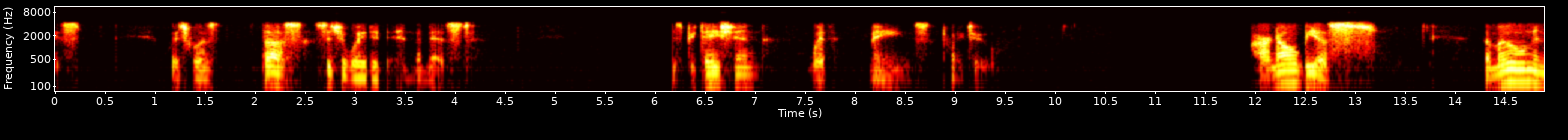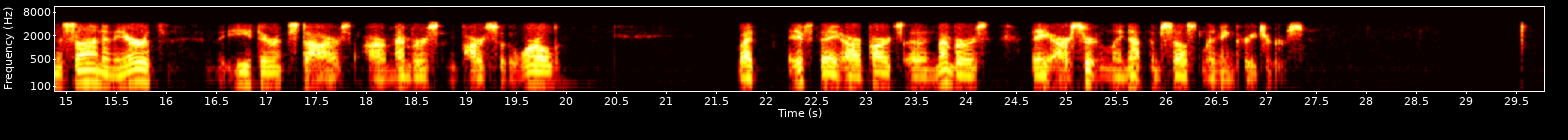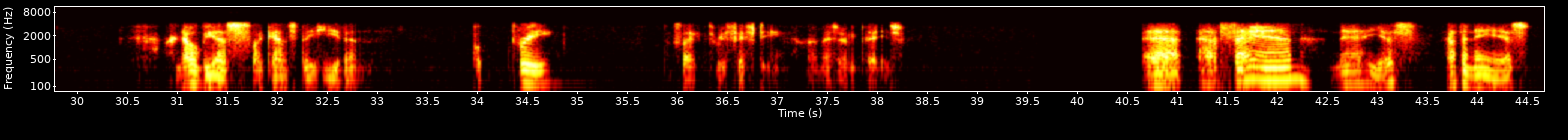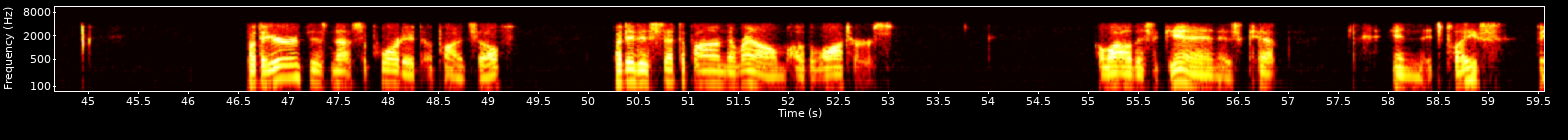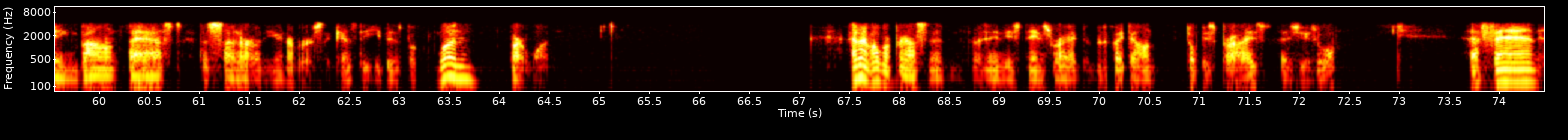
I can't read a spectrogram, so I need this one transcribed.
which was thus situated in the midst. Disputation with Manes, 22. Arnobius, the moon and the sun and the earth, the ether and stars are members and parts of the world. But if they are parts and members, they are certainly not themselves living creatures. Arnobius against the heathen. Book 3, looks like 350 on my every page. Athanaeus, Athanaeus, but the earth is not supported upon itself, but it is set upon the realm of the waters. While this again is kept in its place, being bound fast at the center of the universe against the heathens, book 1, part 1. And I hope I'm pronouncing any of these names right, but if I don't, don't be surprised, as usual. Athanasius,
